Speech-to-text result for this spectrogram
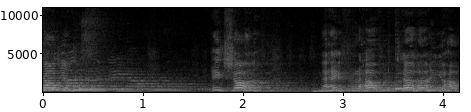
Zal je... Ik zal mijn verhaal vertellen aan jou.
